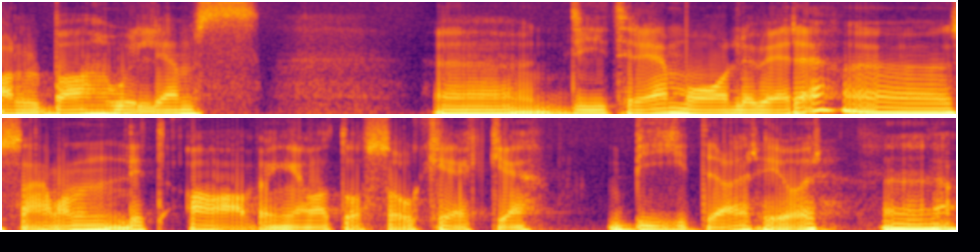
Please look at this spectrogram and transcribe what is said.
Alba, Williams eh, De tre må levere. Eh, så er man litt avhengig av at også Okeke bidrar i år. Eh, Ja.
